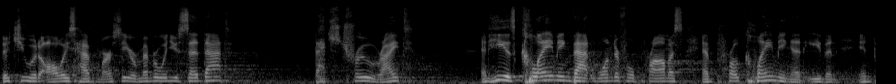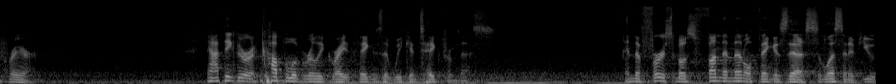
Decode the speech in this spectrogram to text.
that you would always have mercy? Remember when you said that? That's true, right? And he is claiming that wonderful promise and proclaiming it even in prayer. Now, I think there are a couple of really great things that we can take from this. And the first, most fundamental thing is this. And listen, if you,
